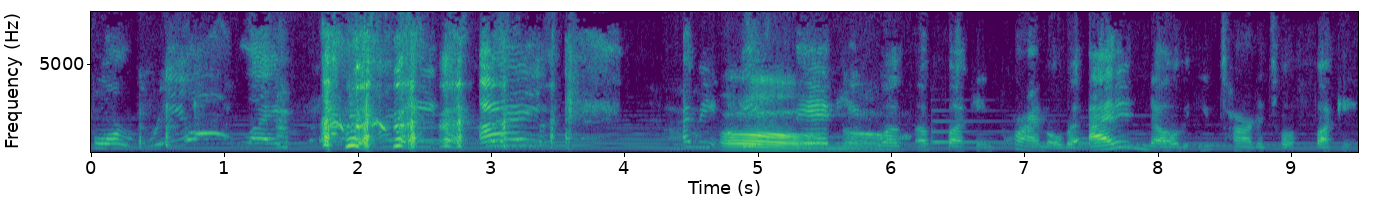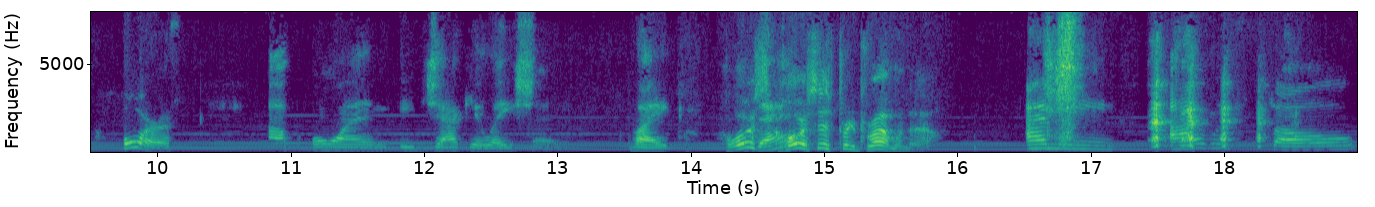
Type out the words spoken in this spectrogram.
for real? Like, I mean, I, I mean, Oh, he said he was a fucking primal, but I didn't know that you turned into a fucking horse up on ejaculation. Like, horse. that- Horse is pretty primal now. I mean, I was so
